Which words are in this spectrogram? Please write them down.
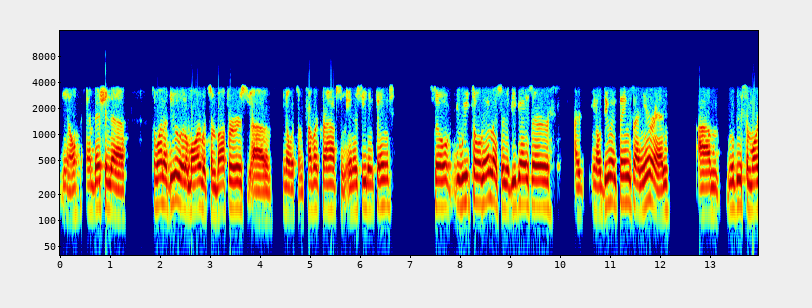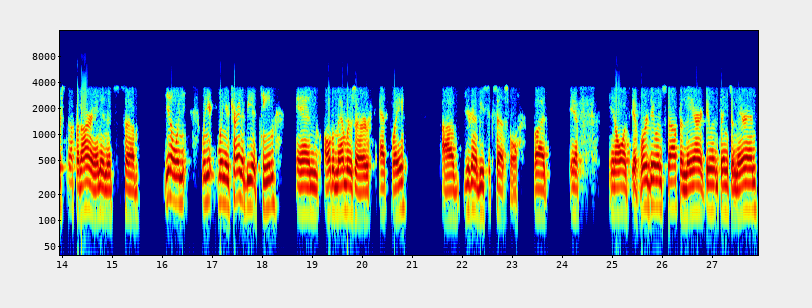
know, ambition to to want to do a little more with some buffers, uh, you know, with some cover crops some interseeding things. So we told them, I said, if you guys are are you know doing things on your end, um, we'll do some more stuff on our end. And it's um, you know when when you're when you're trying to be a team and all the members are at play, uh, you're going to be successful. But if you know if, if we're doing stuff and they aren't doing things on their end,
